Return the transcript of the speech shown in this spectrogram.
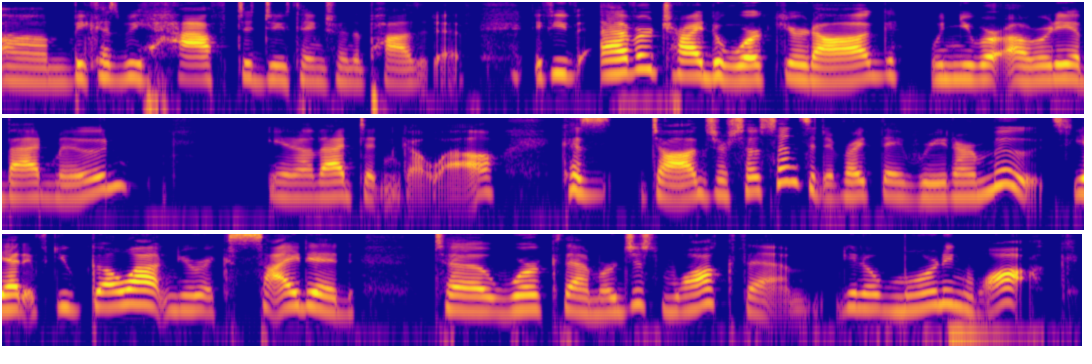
Um, because we have to do things from the positive. If you've ever tried to work your dog when you were already a bad mood, you know, that didn't go well because dogs are so sensitive, right? They read our moods. Yet if you go out and you're excited to work them or just walk them, you know, morning walk,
